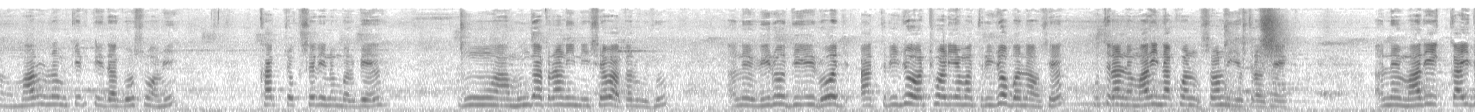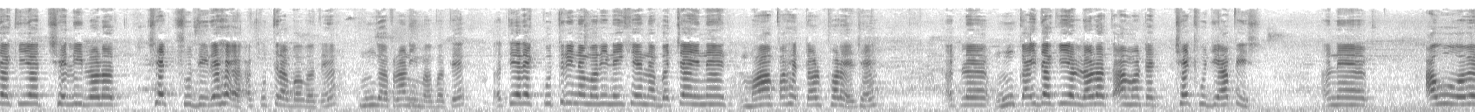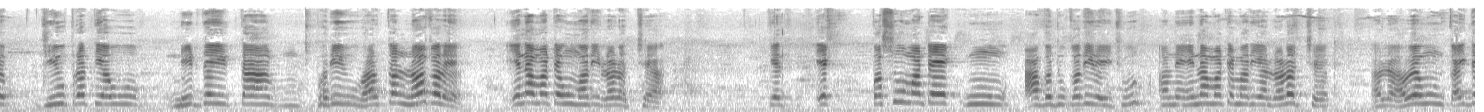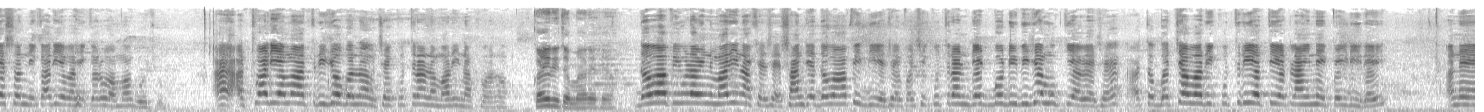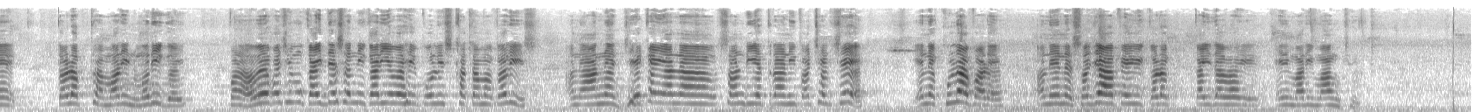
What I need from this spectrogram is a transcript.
મારું નામ કીર્તિદા ગોસ્વામી ખાકચોક શેરી નંબર બે. હું આ મૂંગા પ્રાણીની સેવા કરું છું અને વિરોધી રોજ આ ત્રીજો અઠવાડિયામાં ત્રીજો બનાવ છે. કૂતરાને મારી નાખવાનું ષણયંત્ર છે. અને મારી કાયદાકીય છેલ્લી લડત છેક સુધી રહે આ કૂતરા બાબતે, મૂંગા પ્રાણી બાબતે. અત્યારે કૂતરીને મારી નાખી અને બચ્ચા એને મા પાસે તડફડે છે. એટલે હું કાયદાકીય લડત આ માટે છેક સુધી આપીશ. અને આવું હવે જીવ પ્રત્યે આવું નિર્દયતા ભરી વર્તન ન કરે એના માટે હું મારી લડત છે આ. કે એક પશુ માટે હું આ બધું કરી રહી છું અને એના માટે મારી આ લડત છે. એટલે હવે હું કાયદેસરની કાર્યવાહી કરવા માગું છું. આ અઠવાડિયામાં ત્રીજો બનાવ છે કૂતરાને મારી નાખવાનો. કઈ રીતે મારે છે? દવા પીવડાવીને મારી નાખે છે. સાંજે દવા આપી દઈએ છે પછી કૂતરાની ડેડ બોડી બીજે મૂકી આવે છે. આ તો બચાવવાળી કૂતરી હતી એટલે અહીં પડી રહી. અને તડપથા મારીને મરી ગઈ. પણ હવે પછી હું કાયદેસરની કાર્યવાહી પોલીસ ખાતામાં કરીશ અને આના જે કંઈ આના ષડયંત્રની પાછળ છે, એને ખુલ્લા પાડે અને એને સજા આપે એવી કડક કાયદાવાહી એની મારી માંગ છે.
